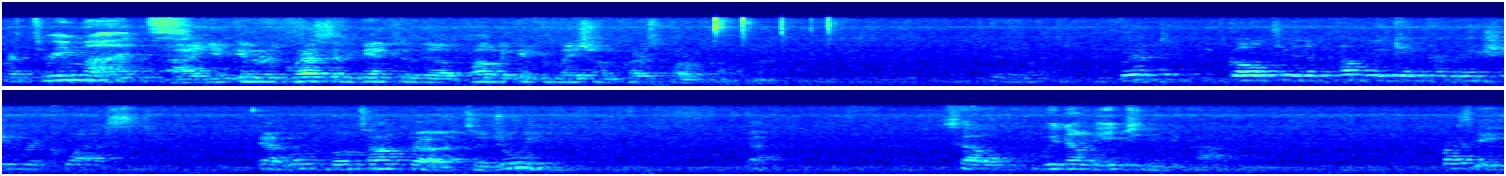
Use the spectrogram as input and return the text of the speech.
for three months, Uh, you can request it again to the public information request protocol. We have to go through the public information request. Yeah, go, go talk to, to Julie. Yeah. so we don't each need a copy. Pardon? See,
